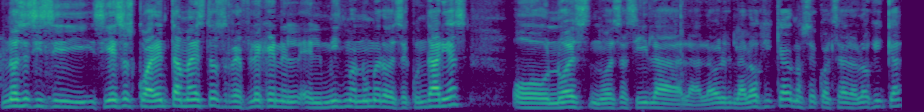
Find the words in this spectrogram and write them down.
No sé si, si, si, esos 40 maestros reflejen el, el, mismo número de secundarias o no es, no es así la, la, la, lógica, no sé cuál sea la lógica.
